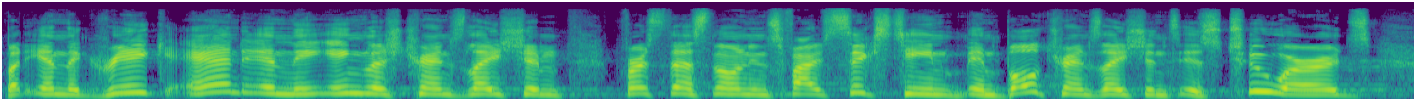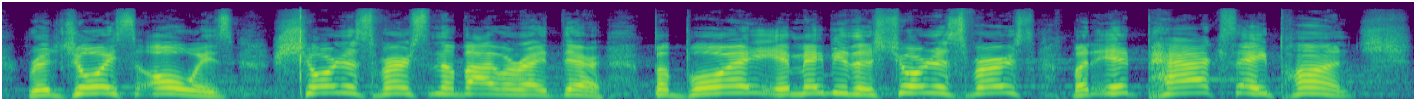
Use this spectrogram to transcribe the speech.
but in the Greek and in the English translation, 1 Thessalonians 5, 16, in both translations is two words Rejoice always. Shortest verse in the Bible right there. But boy, it may be the shortest verse, but it packs a punch.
